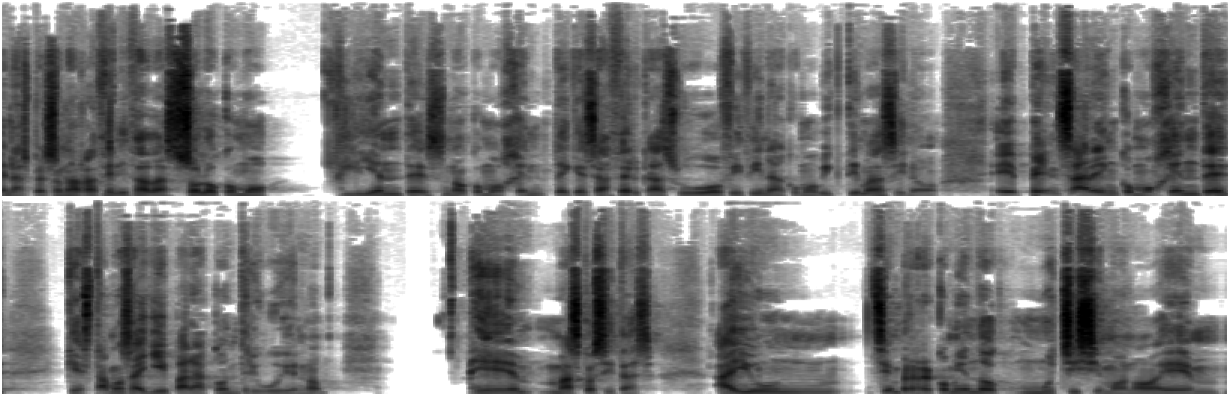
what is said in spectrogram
en las personas racializadas solo como clientes, ¿no? como gente que se acerca a su oficina como víctimas, sino eh, pensar en como gente que estamos allí para contribuir. ¿no? Eh, más cositas. Hay un, siempre recomiendo muchísimo, ¿no? Em,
